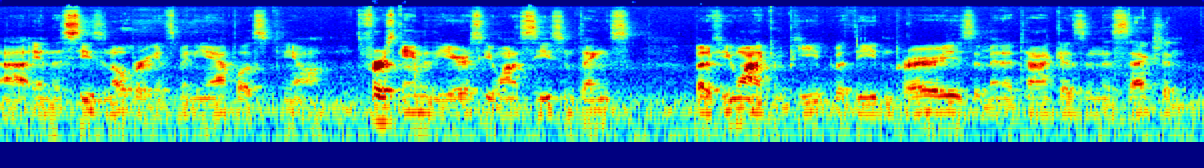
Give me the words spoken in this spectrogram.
Uh, in the season opener against Minneapolis, you know, first game of the year, so you want to see some things. But if you want to compete with the Eden Prairies and Minnetonkas in this section,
